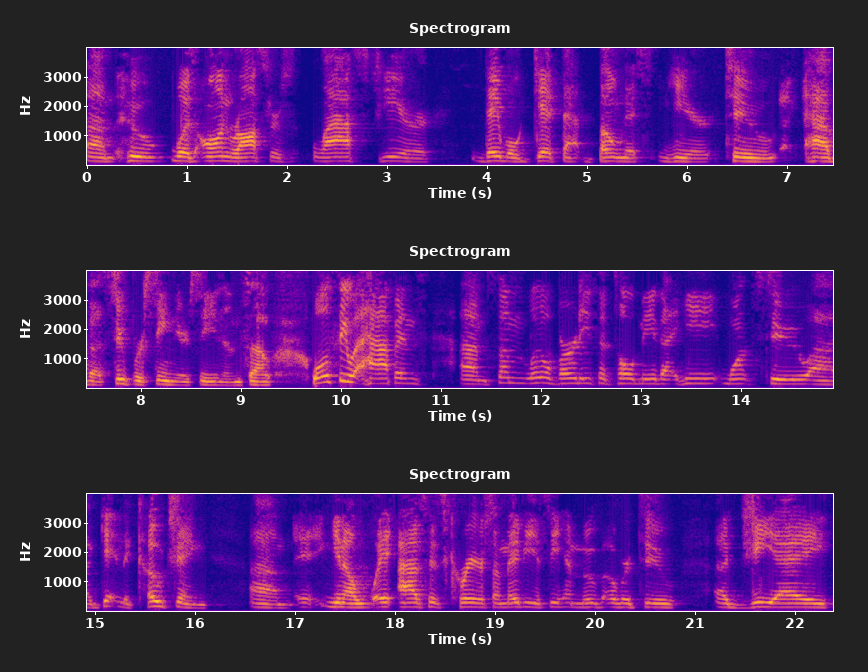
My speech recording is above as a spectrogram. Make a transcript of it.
um, who was on rosters last year, they will get that bonus year to have a super senior season. So we'll see what happens. Um, some little birdies have told me that he wants to uh, get into coaching um, you know, as his career. So maybe you see him move over to a GA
